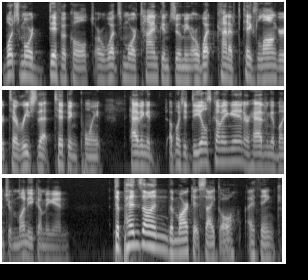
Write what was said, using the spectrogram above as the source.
what's more difficult or what's more time consuming or what kind of takes longer to reach that tipping point having a, a bunch of deals coming in or having a bunch of money coming in? Depends on the market cycle, I think.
